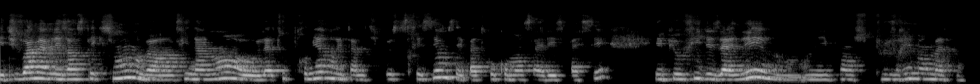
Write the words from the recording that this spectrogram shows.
Et tu vois, même les inspections, ben, finalement, euh, la toute première, on était un petit peu stressé, on ne savait pas trop comment ça allait se passer. Et puis au fil des années, on n'y pense plus vraiment maintenant.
